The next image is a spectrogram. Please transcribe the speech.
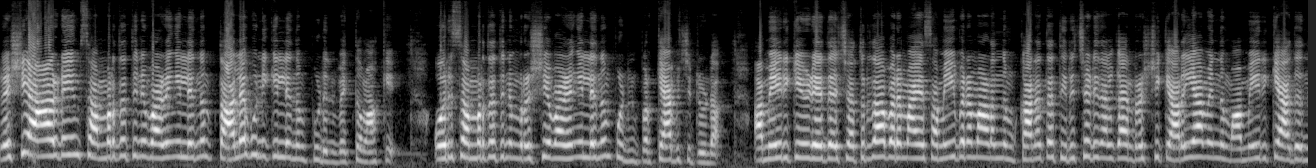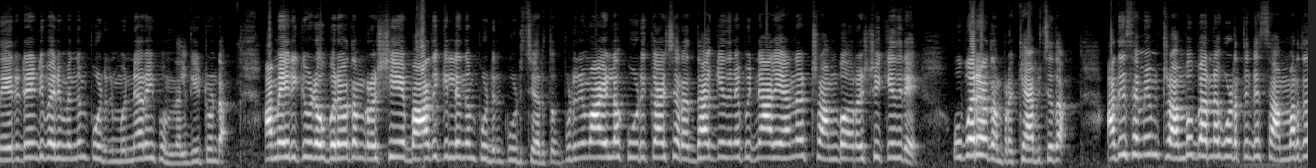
റഷ്യ ആരുടെയും സമ്മർദ്ദത്തിന് വഴങ്ങില്ലെന്നും തല കുനിക്കില്ലെന്നും പുടിൻ വ്യക്തമാക്കി. ഒരു സമ്മർദ്ദത്തിനും റഷ്യ വഴങ്ങില്ലെന്നും പുടിൻ പ്രഖ്യാപിച്ചിട്ടുണ്ട്. അമേരിക്കയുടേത് ശത്രുതാപരമായ സമീപനമാണെന്നും കനത്ത തിരിച്ചടി നൽകാൻ റഷ്യയ്ക്ക് അറിയാമെന്നും അമേരിക്ക അത് നേരിടേണ്ടി വരുമെന്നും പുടിൻ മുന്നറിയിപ്പും നൽകിയിട്ടുണ്ട്. അമേരിക്കയുടെ ഉപരോധം റഷ്യയെ ബാധിക്കില്ലെന്നും പുടിൻ കൂട്ടിച്ചേർത്തു. പുടിനുമായുള്ള കൂടിക്കാഴ്ച റദ്ദാക്കിയതിന് പിന്നാലെയാണ് ട്രംപ് റഷ്യക്കെതിരെ ഉപരോധം പ്രഖ്യാപിച്ചത്. അതേസമയം ട്രംപ് ഭരണകൂടത്തിന്റെ സമ്മർദ്ദ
